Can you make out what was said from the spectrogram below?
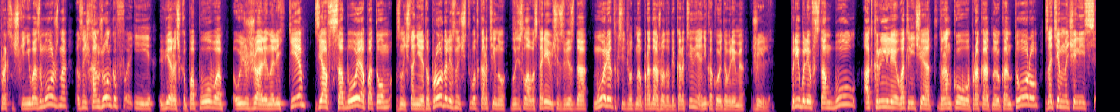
практически невозможно. Значит, Ханжонков и Верочка Попова уезжали налегке, взяв с собой, а потом, значит, они это продали, значит, вот картину Владислава Старевича «Звезда моря», так сказать, вот на продажу вот этой картины они какое-то время жили прибыли в Стамбул, открыли, в отличие от Дранкова, прокатную контору. Затем начались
